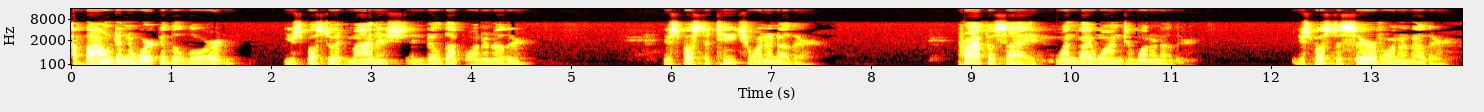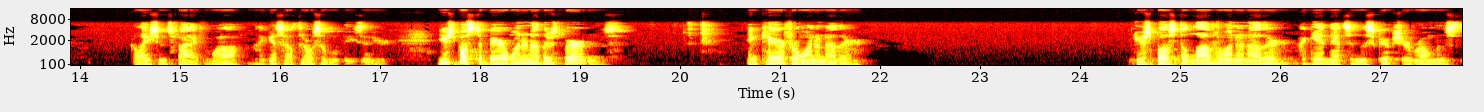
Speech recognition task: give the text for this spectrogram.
Abound in the work of the Lord. You're supposed to admonish and build up one another. You're supposed to teach one another. Prophesy one by one to one another. You're supposed to serve one another. Galatians 5. Well, I guess I'll throw some of these in here. You're supposed to bear one another's burdens and care for one another. You're supposed to love one another. Again, that's in the scripture, Romans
